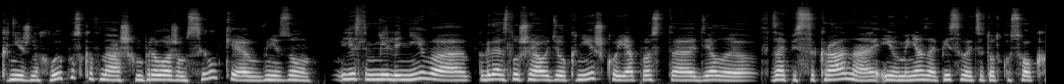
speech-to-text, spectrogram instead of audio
книжных выпусков наших. Мы приложим ссылки внизу если мне лениво, когда я слушаю аудиокнижку, я просто делаю запись с экрана, и у меня записывается тот кусок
